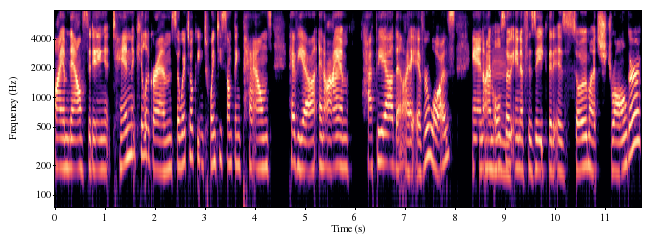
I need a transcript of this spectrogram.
I am now sitting 10 kilograms. So we're talking 20 something pounds heavier, and I am happier than I ever was. And I'm also Mm. in a physique that is so much stronger.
